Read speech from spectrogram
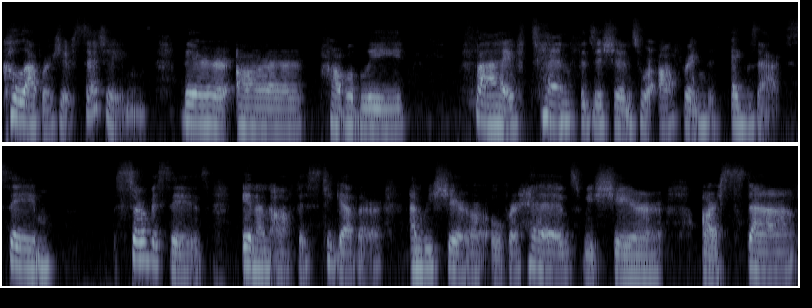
collaborative settings. There are probably five, ten physicians who are offering the exact same services in an office together and we share our overheads, we share our staff,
